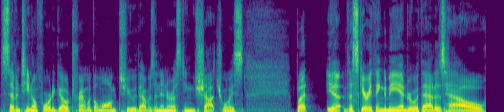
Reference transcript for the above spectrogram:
17:04 to go. Trent with a long two. That was an interesting shot choice, but yeah, the scary thing to me, Andrew, with that is how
